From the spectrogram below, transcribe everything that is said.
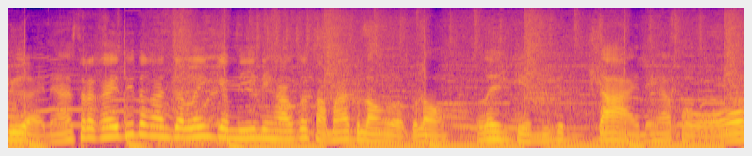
เรื่อยๆนะสำหรับใครที่ต้องการจะเล่นเกมนี้นะครับก็สามารถไปลองโหลดไปลองเล่นเกมนี้กันได้นะครับผม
